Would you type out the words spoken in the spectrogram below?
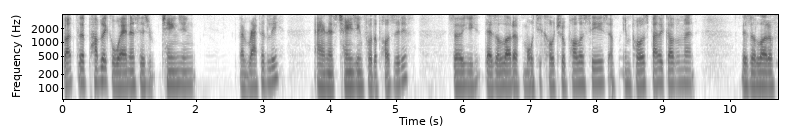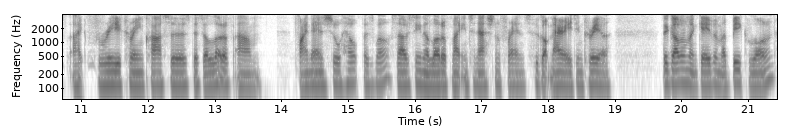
but the public awareness is changing uh, rapidly, and it's changing for the positive. So you, there's a lot of multicultural policies imposed by the government. There's a lot of like free Korean classes. There's a lot of um, financial help as well. So I've seen a lot of my international friends who got married in Korea. The government gave them a big loan,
